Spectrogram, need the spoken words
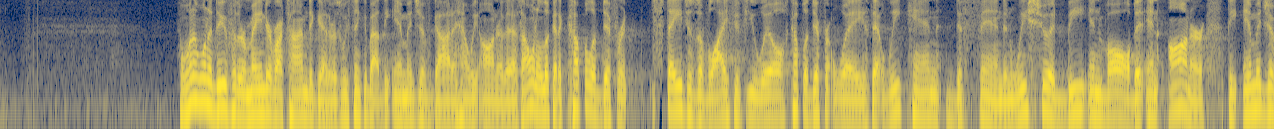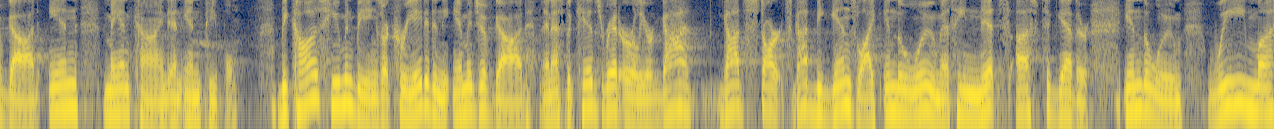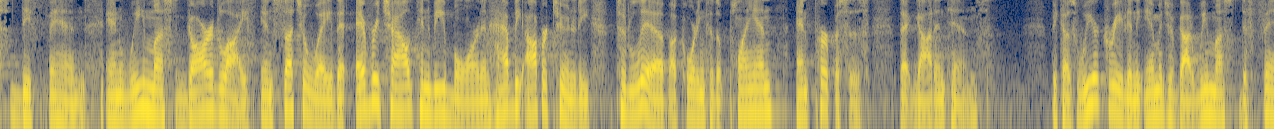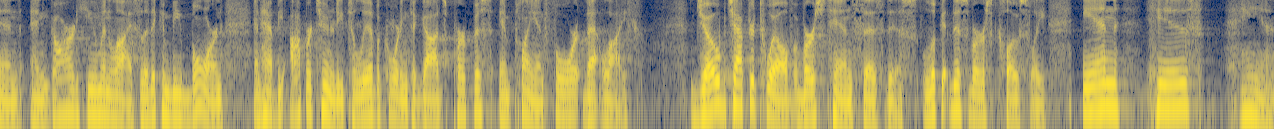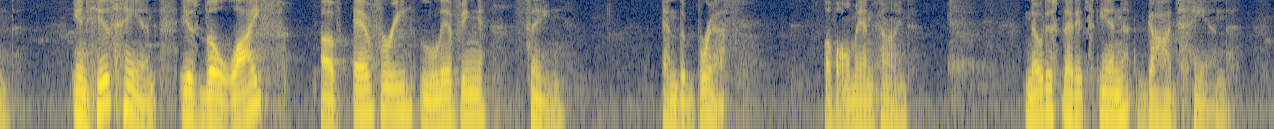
And what I want to do for the remainder of our time together as we think about the image of God and how we honor that is I want to look at a couple of different stages of life, if you will, a couple of different ways that we can defend and we should be involved in and honor the image of God in mankind and in people. Because human beings are created in the image of God, and as the kids read earlier, God God starts, God begins life in the womb as He knits us together in the womb. We must defend and we must guard life in such a way that every child can be born and have the opportunity to live according to the plan and purposes that God intends because we are created in the image of God, we must defend and guard human life so that it can be born and have the opportunity to live according to God's purpose and plan for that life. Job chapter 12, verse 10 says this. Look at this verse closely. In his hand, in his hand is the life of every living thing and the breath of all mankind. Notice that it's in God's hand,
